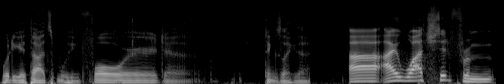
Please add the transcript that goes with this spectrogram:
What are your thoughts moving forward? Uh, things like that. Uh, I watched it from.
